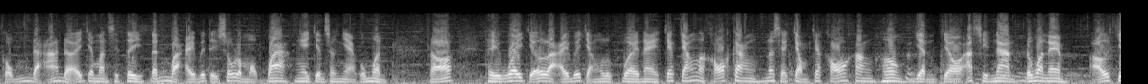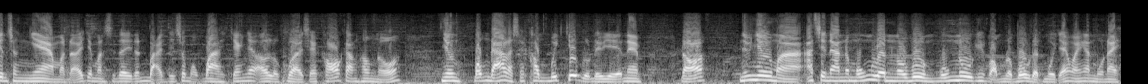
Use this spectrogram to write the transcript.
cũng đã để cho Man City đánh bại với tỷ số là 1-3 ngay trên sân nhà của mình. Đó thì quay trở lại với trận lượt về này chắc chắn là khó khăn nó sẽ chồng chắc khó khăn hơn dành cho Arsenal đúng anh em? Ở trên sân nhà mà để cho Man City đánh bại tỷ số 1-3 chắc chắn ở lượt về sẽ khó khăn hơn nữa. Nhưng bóng đá là sẽ không biết trước được điều gì anh em. Đó nếu như mà Arsenal nó muốn lên ngôi vương muốn nuôi hy vọng là vô địch mùa giải ngoại hạng Anh mùa này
